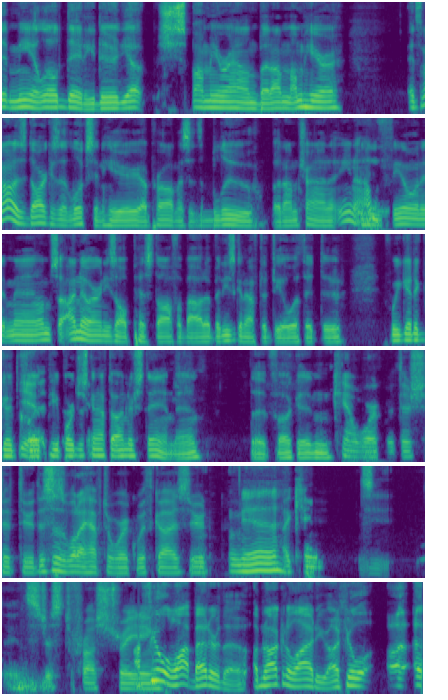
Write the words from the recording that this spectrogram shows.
did me a little ditty, dude. Yep, she spun me around, but I'm I'm here. It's not as dark as it looks in here. I promise. It's blue, but I'm trying to, you know, I'm Mhm. feeling it, man. I'm so I know Ernie's all pissed off about it, but he's gonna have to deal with it, dude. If we get a good Yeah, clip, people are just gonna have to understand, man. The fucking Can't work with this shit, dude. This is what I have to work with, guys, dude. yeah. I can't. It's, it's just frustrating. I feel a lot better though. I'm not gonna lie to you. I feel a, a,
